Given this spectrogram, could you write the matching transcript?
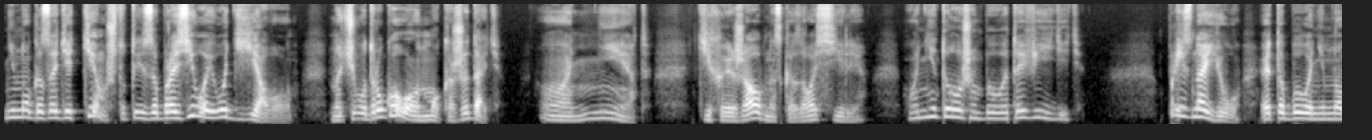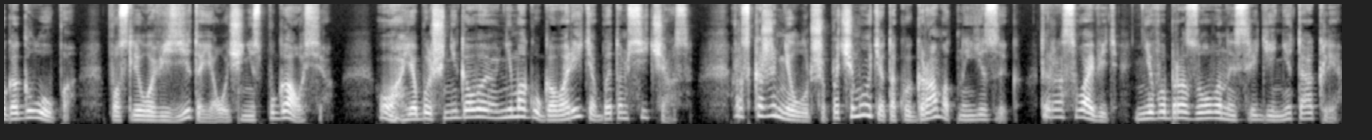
немного задет тем, что ты изобразила его дьяволом, но чего другого он мог ожидать? «О, нет», — тихо и жалобно сказала Силия. «Он не должен был это видеть». «Признаю, это было немного глупо. После его визита я очень испугался. О, я больше не, говорю, не могу говорить об этом сейчас. Расскажи мне лучше, почему у тебя такой грамотный язык? Ты росла ведь не в образованной среде, не так ли?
